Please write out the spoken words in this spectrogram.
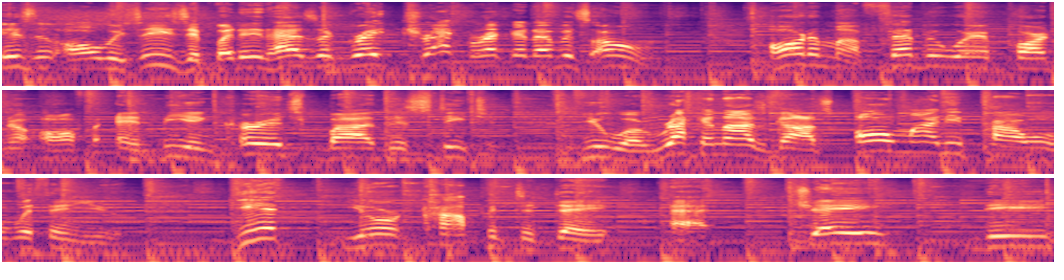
isn't always easy, but it has a great track record of its own. Order my February partner offer and be encouraged by this teaching. You will recognize God's almighty power within you. Get your copy today at jdm.org.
